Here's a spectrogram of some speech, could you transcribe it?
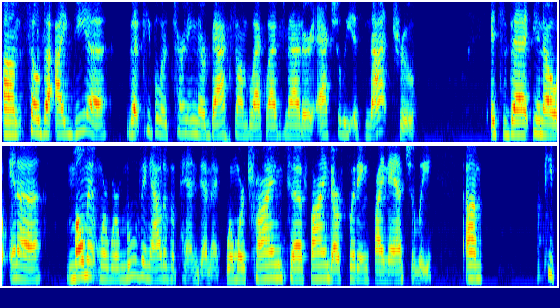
Um, so the idea that people are turning their backs on Black Lives Matter actually is not true. It's that, you know, in a moment where we're moving out of a pandemic, when we're trying to find our footing financially, um, people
